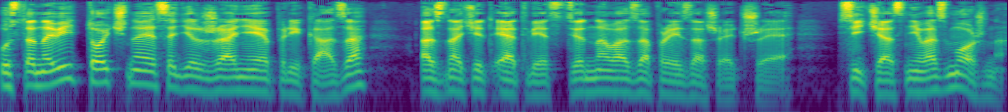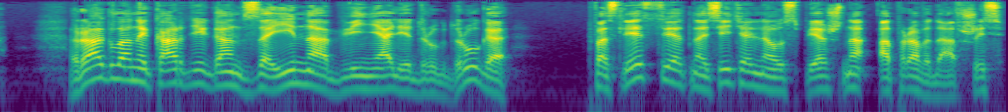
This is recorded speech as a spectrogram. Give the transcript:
установить точное содержание приказа, а значит и ответственного за произошедшее, сейчас невозможно. Раглан и Кардиган взаимно обвиняли друг друга, впоследствии относительно успешно оправдавшись.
